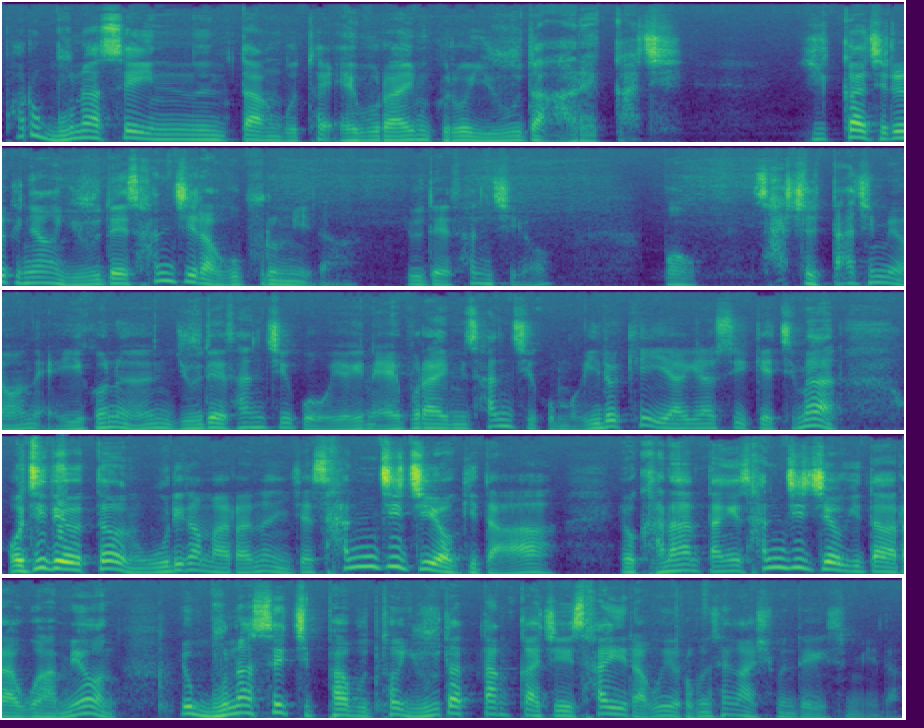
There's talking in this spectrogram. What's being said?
바로 문하세 있는 땅부터 에브라임 그리고 유다 아래까지. 이까지를 그냥 유대 산지라고 부릅니다. 유대 산지요. 뭐 사실 따지면 이거는 유대 산지고 여기는 에브라임 산지고 뭐 이렇게 이야기할 수 있겠지만 어찌 되었든 우리가 말하는 이제 산지 지역이다. 요 가나안 땅의 산지 지역이다라고 하면 요 문하세 지파부터 유다 땅까지 사이라고 여러분 생각하시면 되겠습니다.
